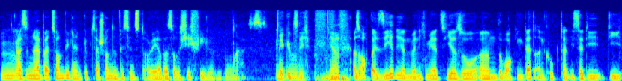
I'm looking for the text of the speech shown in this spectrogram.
Hm, Also naja, bei Zombieland gibt es ja schon so ein bisschen Story, aber so richtig viel. Nee, gibt's Ja. nicht. Ja, also auch bei Serien, wenn ich mir jetzt hier so ähm, The Walking Dead angucke, dann ist ja die, die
